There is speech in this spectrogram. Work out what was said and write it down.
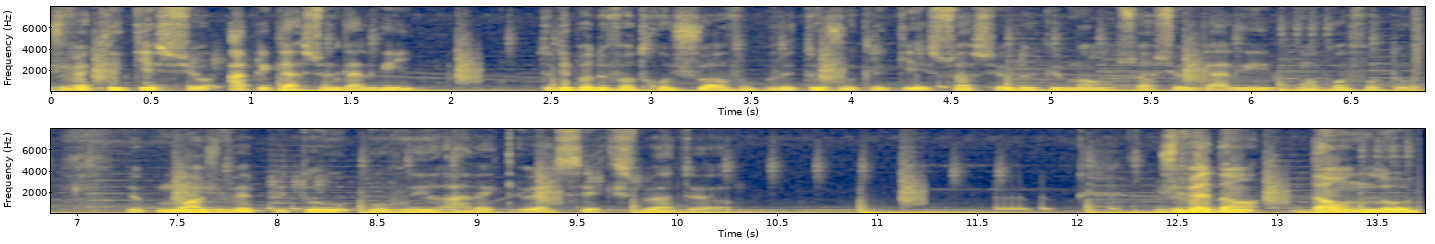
Je vais cliquer sur Application Galerie. Tout dépend de votre choix, vous pouvez toujours cliquer soit sur document, soit sur galerie ou encore photo. Donc moi je vais plutôt ouvrir avec ESC Explorateur. Je vais dans download,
